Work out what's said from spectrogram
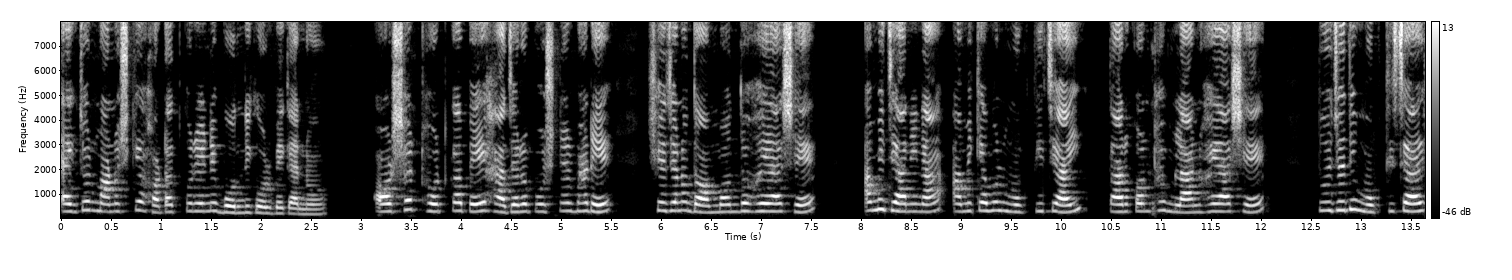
একজন মানুষকে হঠাৎ করে এনে বন্দি করবে কেন? অর্ষার ঠোঁট কাঁপে হাজারো প্রশ্নের ভারে সে যেন দমবন্ধ হয়ে আসে। আমি জানি না, আমি কেবল মুক্তি চাই, তার কণ্ঠ ম্লান হয়ে আসে। তুই যদি মুক্তি চাস,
